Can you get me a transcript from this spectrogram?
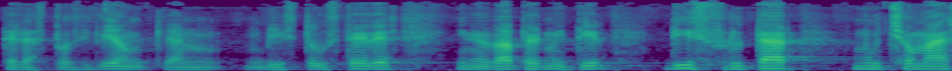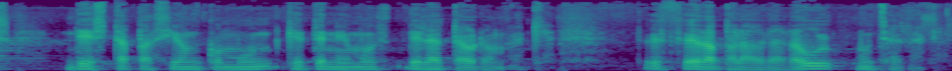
de la exposición que han visto ustedes y nos va a permitir disfrutar mucho más de esta pasión común que tenemos de la tauromaquia. Le cedo la palabra a Raúl. Muchas gracias.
